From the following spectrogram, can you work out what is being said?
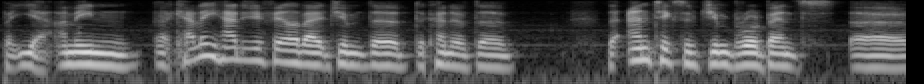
but yeah, I mean, uh, Kelly, how did you feel about Jim the the kind of the the antics of Jim Broadbent's uh,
